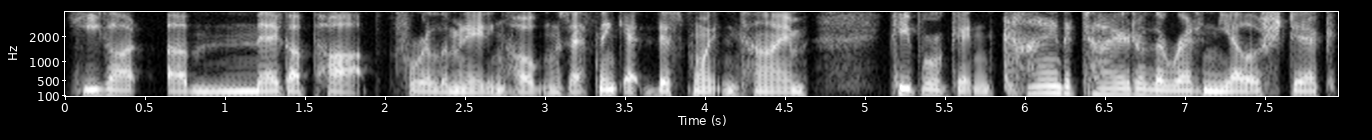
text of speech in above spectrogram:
He got a mega pop for eliminating Hogan. I think at this point in time, people were getting kind of tired of the red and yellow shtick.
